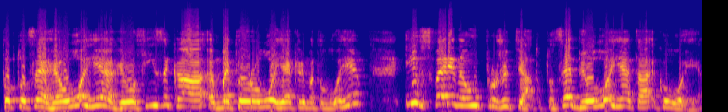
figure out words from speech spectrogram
тобто це геологія, геофізика, метеорологія, кліматологія, і в сфері наук про життя, тобто це біологія та екологія.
